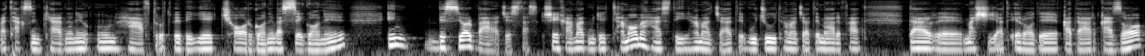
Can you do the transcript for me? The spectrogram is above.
و تقسیم کردن اون هفت رتبه به یک چارگانه و سگانه این بسیار برجست است. شیخ احمد میگه تمام هستی هم از جهت وجود هم از جهت معرفت در مشیت اراده قدر قضا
